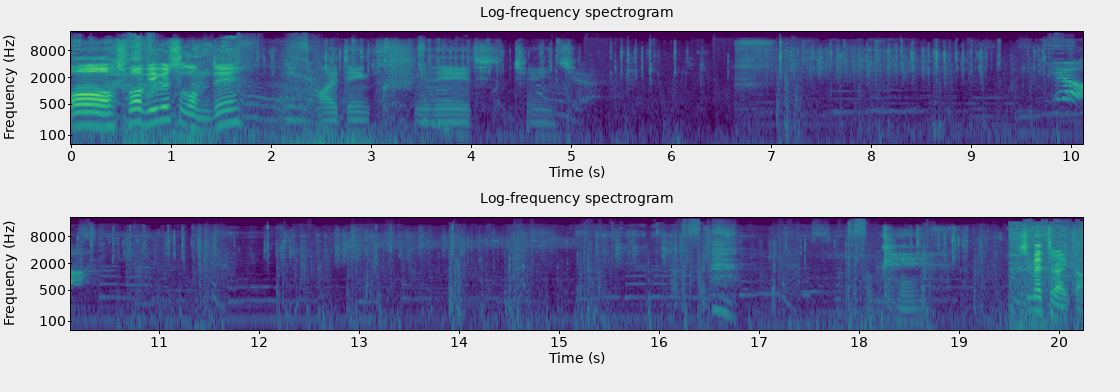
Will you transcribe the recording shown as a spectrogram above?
어 조합 이길 수가 없는데? I think we need 시메트라 있다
